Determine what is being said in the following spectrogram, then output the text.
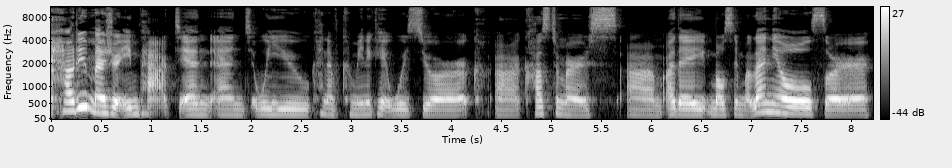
how do you measure impact and and when you kind of communicate with your uh, customers um, are they mostly millennials or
